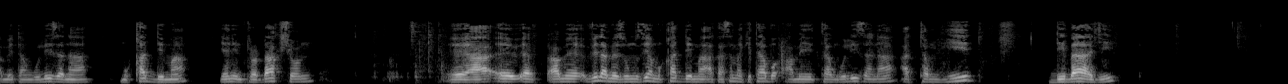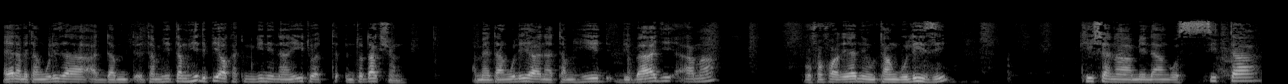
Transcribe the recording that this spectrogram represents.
ametanguliza na mukaddima yani introduction e, e, ame, vile amezungumzia mukaddima akasema kitabu ametanguliza na at-tamhid dibaji. Yeye ametanguliza tamhid tamhid pia wakati mwingine inaitwa introduction. Ametangulia na tamhid dibaji ama ufafanuzi yani utangulizi kisha na milango sita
